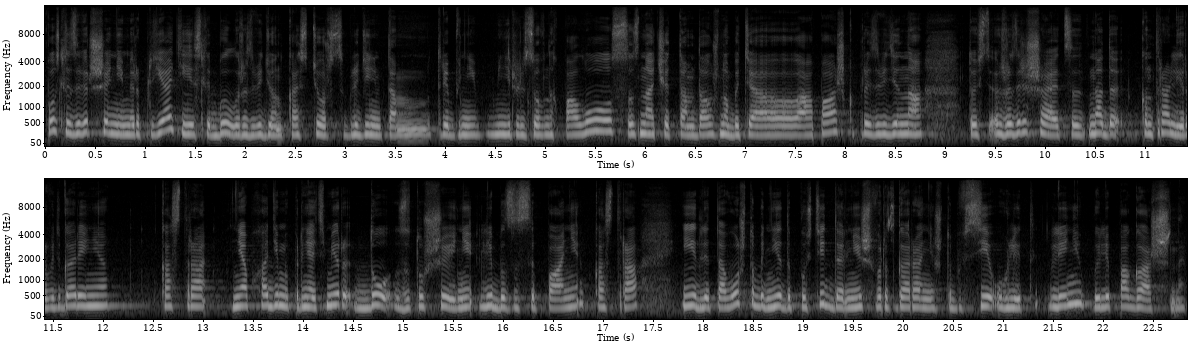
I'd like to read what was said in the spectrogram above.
После завершения мероприятия, если был разведен костер с соблюдением там, требований минерализованных полос, значит, там должно быть а, опашка произведена, то есть разрешается, надо контролировать горение костра, необходимо принять меры до затушения либо засыпания костра и для того, чтобы не допустить дальнейшего разгорания, чтобы все угли тления были погашены.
